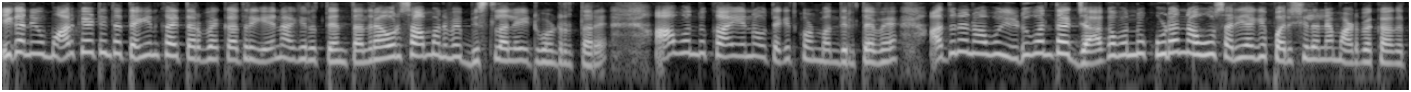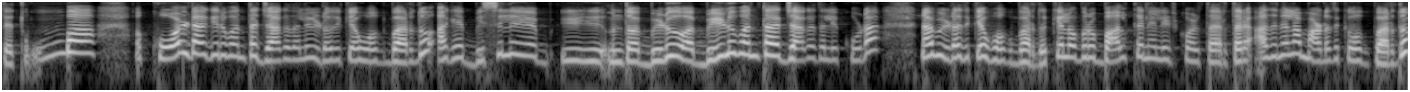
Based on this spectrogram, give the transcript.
ಈಗ ನೀವು ಮಾರ್ಕೆಟಿಂದ ತೆಂಗಿನಕಾಯಿ ತರಬೇಕಾದ್ರೆ ಏನಾಗಿರುತ್ತೆ ಅಂತಂದರೆ, ಅವರು ಸಾಮಾನ್ಯವೇ ಬಿಸಿಲಲ್ಲೇ ಇಟ್ಕೊಂಡಿರ್ತಾರೆ. ಆ ಒಂದು ಕಾಯಿಯನ್ನು ನಾವು ತೆಗೆದುಕೊಂಡು ಬಂದಿರ್ತೇವೆ. ಅದನ್ನು ನಾವು ಇಡುವಂಥ ಜಾಗವನ್ನು ಕೂಡ ನಾವು ಸರಿಯಾಗಿ ಪರಿಶೀಲನೆ ಮಾಡಬೇಕಾಗುತ್ತೆ. ತುಂಬ ಕೋಲ್ಡ್ ಆಗಿರುವಂಥ ಜಾಗದಲ್ಲಿ ಇಡೋದಕ್ಕೆ ಹೋಗಬಾರ್ದು. ಹಾಗೆ ಬಿಸಿಲು ಅಂತ ಬಿಡು ಬೀಳುವಂಥ ಜಾಗದಲ್ಲಿ ಕೂಡ ನಾವು ಇಡೋದಕ್ಕೆ ಹೋಗಬಾರ್ದು. ಕೆಲವೊಬ್ಬರು ಬಾಲ್ಕನಿಯಲ್ಲಿ ಇಟ್ಕೊಳ್ತಾ ಇರ್ತಾರೆ. ಅದನ್ನೆಲ್ಲ ಮಾಡೋದಕ್ಕೆ ಹೋಗಬಾರ್ದು.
